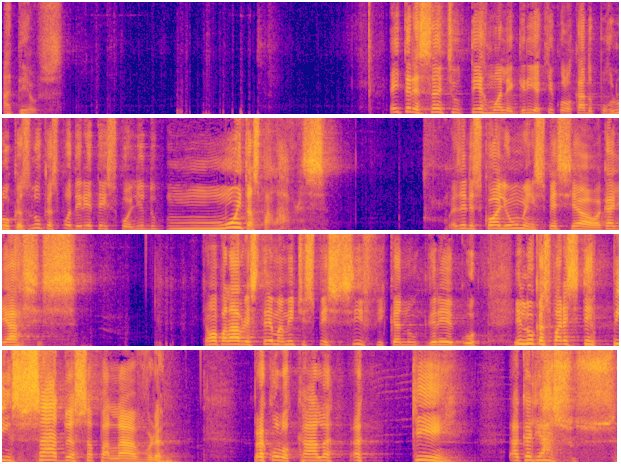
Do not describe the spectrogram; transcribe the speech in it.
a Deus. É interessante o termo alegria aqui colocado por Lucas. Lucas poderia ter escolhido muitas palavras, mas ele escolhe uma em especial, agalhaces. É uma palavra extremamente específica no grego. E Lucas parece ter pensado essa palavra para colocá-la aqui, a galhaços.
